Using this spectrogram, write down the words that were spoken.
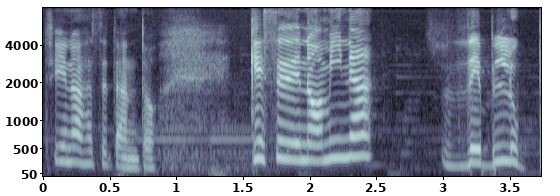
sí, no hace tanto, que se denomina The Bloop.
